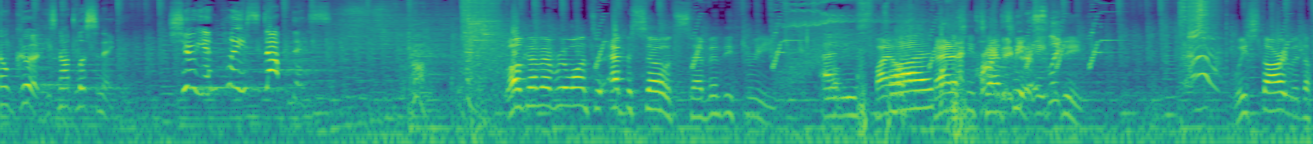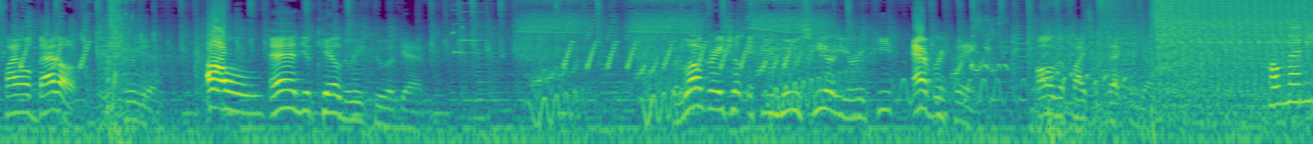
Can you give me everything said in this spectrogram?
no good. He's not listening. Shuyin, please stop this! Welcome everyone to episode 73 And we Final. Fantasy Crybaby, X sleep. HD. We start with the final battle, Shuya. Oh, And you killed Rikku again. Good luck, Rachel. If you lose here, you repeat everything. All the fights with Vector how many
